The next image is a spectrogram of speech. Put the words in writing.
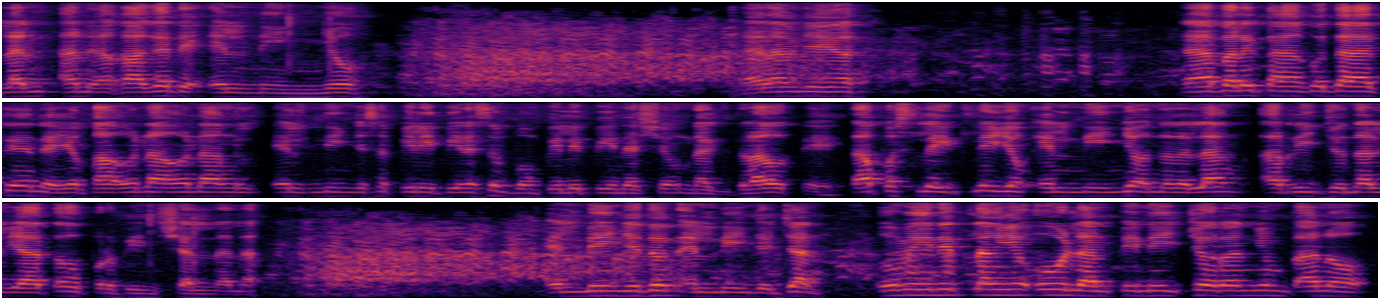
lan, ano kagad eh, El Nino. Alam niyo yun? Nabalitaan ko dati yan eh, yung kauna-unang El Nino sa Pilipinas, yung buong Pilipinas yung nag-drought eh. Tapos lately, yung El Nino, ano na lang, regional yata o provincial na lang. El Nino doon, El Nino dyan. Uminit lang yung ulan, pinicturean yung ano,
